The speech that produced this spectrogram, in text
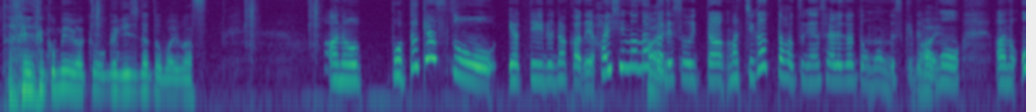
多大なご迷惑をおかけしたと思います。あのポッドキャストをやっている中で、配信の中はい。でそういった間違った発言されたと思うんですけれども、あの、音声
